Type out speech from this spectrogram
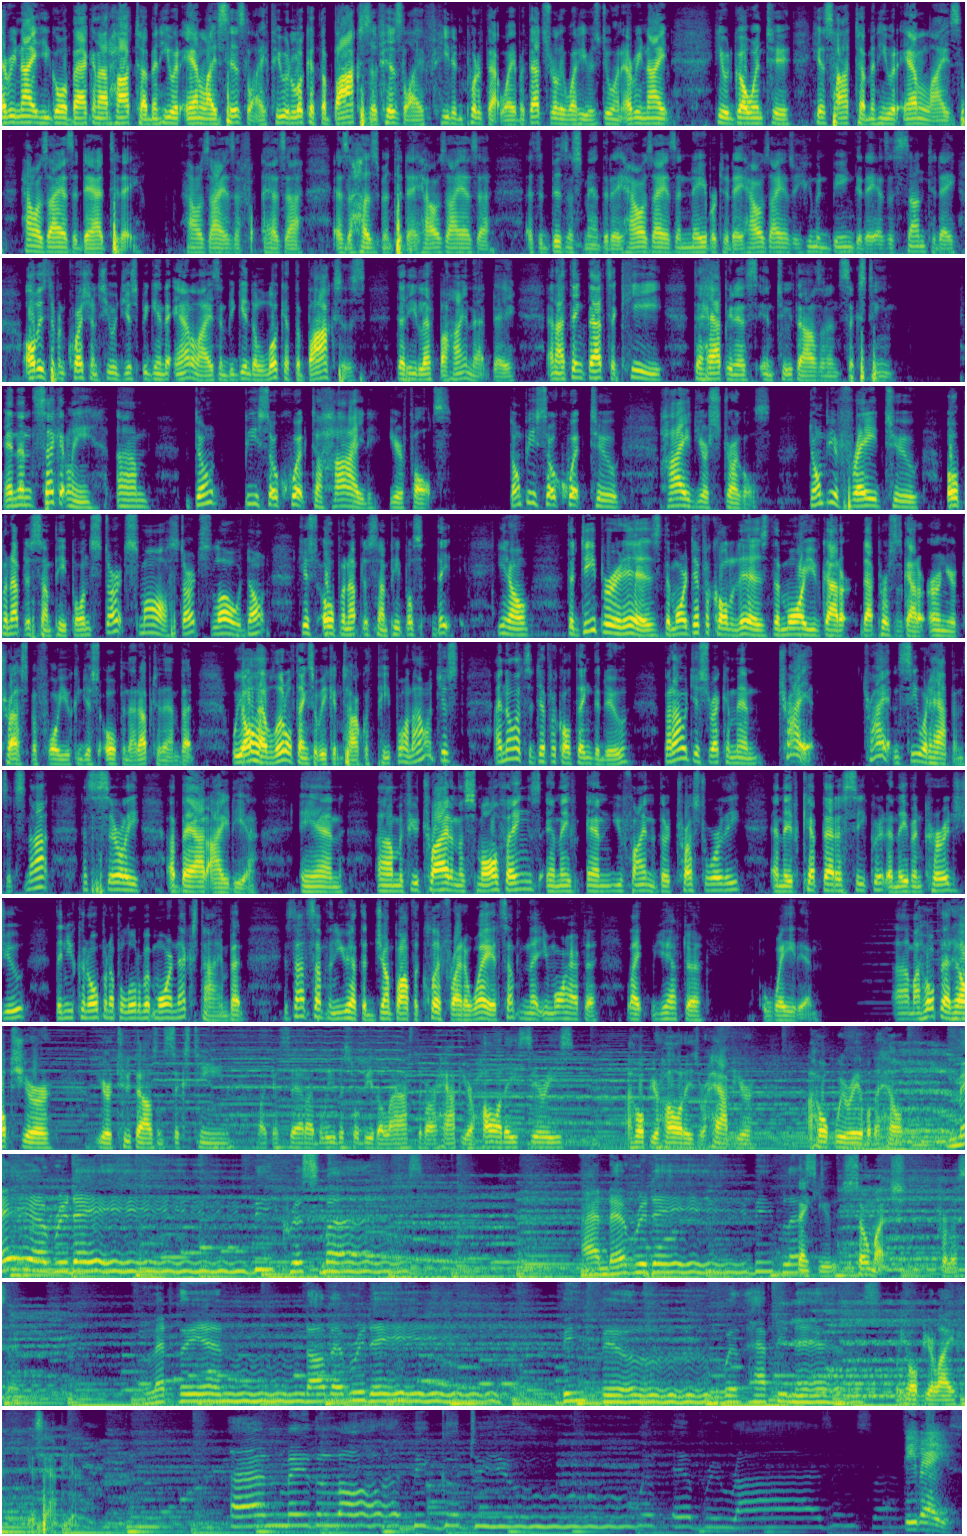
every night he'd go back in that hot tub and he would analyze his life. He would look at the boxes of his life. He didn't put it that way, but that's really what he was doing. Every night he would go into his hot tub and he would analyze how was I as a dad today? How was I as a as a as a husband today? How was I as a as a businessman today? How was I as a neighbor today? How was I as a human being today? As a son today? All these different questions he would just begin to analyze and begin to look at the boxes that he left behind that day. And I think that's a key to happiness in 2016. And then, secondly, um, don't be so quick to hide your faults. Don't be so quick to hide your struggles. Don't be afraid to open up to some people and start small, start slow. Don't just open up to some people. They, you know, the deeper it is, the more difficult it is, the more you've got to, that person's got to earn your trust before you can just open that up to them. But we all have little things that we can talk with people, and I would just, I know it's a difficult thing to do, but I would just recommend try it try it and see what happens. It's not necessarily a bad idea. And um, if you try it on the small things and they and you find that they're trustworthy and they've kept that a secret and they've encouraged you, then you can open up a little bit more next time. But it's not something you have to jump off the cliff right away. It's something that you more have to like you have to wait in. Um, I hope that helps your your 2016. Like I said, I believe this will be the last of our happier holiday series. I hope your holidays were happier. I hope we were able to help. May every day be Christmas and every day be blessed. Thank you so much for listening. Let the end of every day be filled with happiness. We hope your life is happier. And may the Lord good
